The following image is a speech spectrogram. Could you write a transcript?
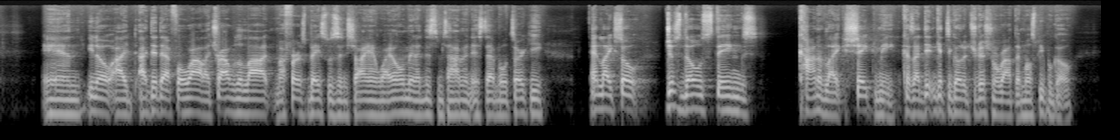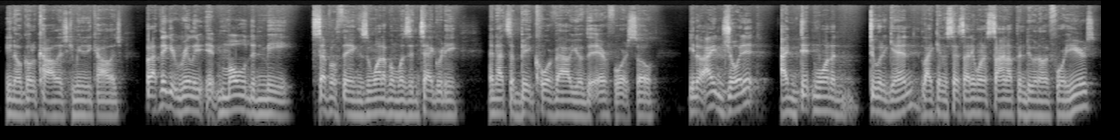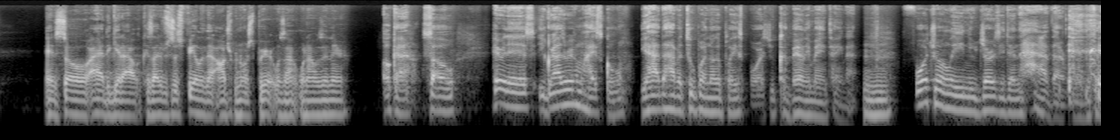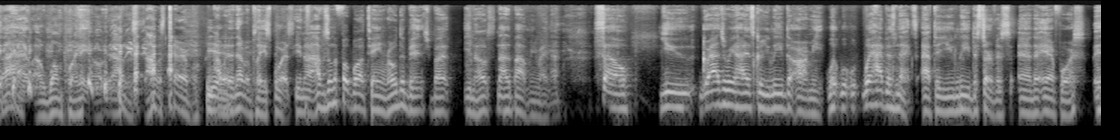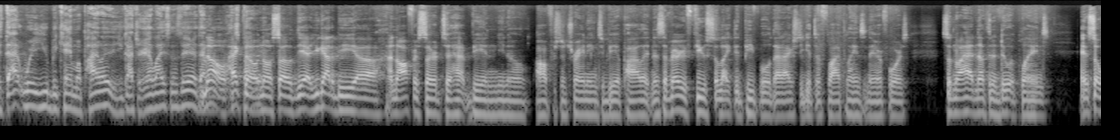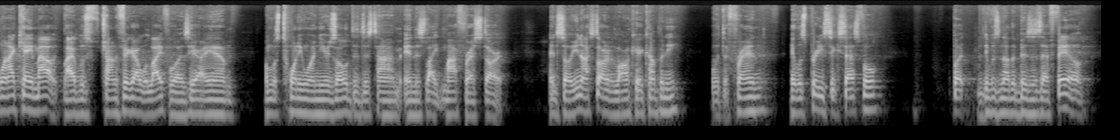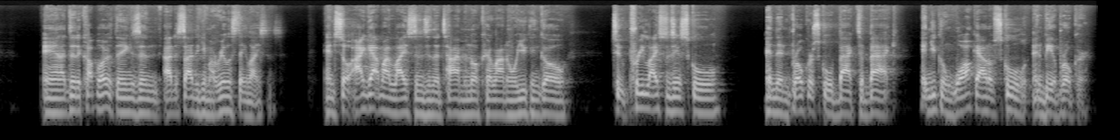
And, you know, I, I did that for a while. I traveled a lot. My first base was in Cheyenne, Wyoming. I did some time in Istanbul, Turkey. And like, so just those things kind of like shaped me because I didn't get to go the traditional route that most people go, you know, go to college, community college. But I think it really it molded me several things, and one of them was integrity, and that's a big core value of the Air Force. So, you know, I enjoyed it. I didn't want to do it again, like in the sense I didn't want to sign up and do another four years, and so I had to get out because I was just feeling that entrepreneur spirit was out when I was in there. Okay, so here it is. You graduated from high school. You had to have a 2.0 to play sports. You could barely maintain that. Mm-hmm. Fortunately, New Jersey didn't have that rule because I had a 1.8. I was, I was terrible. I would have never played sports. You know, I was on the football team, rode the bench, but you know, it's not about me right now. So you graduate high school, you leave the army. What, what, what happens next after you leave the service and the Air Force? Is that where you became a pilot? And you got your air license there? That no, heck no, no. So yeah, you got to be uh, an officer to have be in you know officer training to be a pilot, and it's a very few selected people that actually get to fly planes in the Air Force. So no, I had nothing to do with planes. And so when I came out, I was trying to figure out what life was. Here I am, almost 21 years old at this time, and it's like my fresh start. And so you know, I started a lawn care company with a friend. It was pretty successful, but there was another business that failed. And I did a couple other things and I decided to get my real estate license. And so I got my license in the time in North Carolina where you can go to pre licensing school and then broker school back to back. And you can walk out of school and be a broker.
